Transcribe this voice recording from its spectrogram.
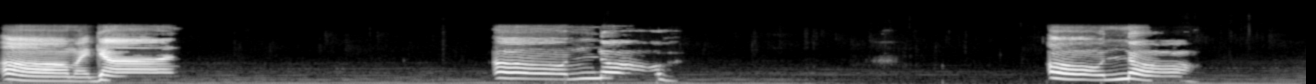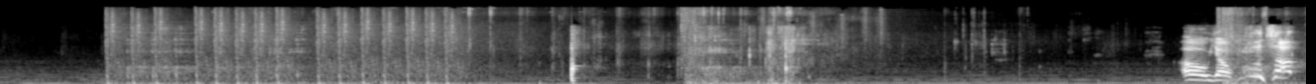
Oh my god. Oh no. Oh no. Oh, yo, what's up,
